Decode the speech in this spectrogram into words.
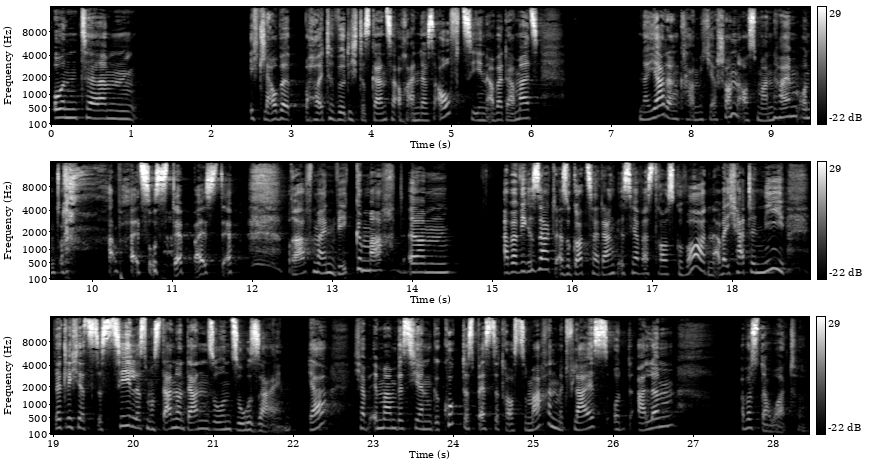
Und ähm, ich glaube, heute würde ich das Ganze auch anders aufziehen, aber damals, na ja, dann kam ich ja schon aus Mannheim und habe halt so Step by Step brav meinen Weg gemacht. Ähm, aber wie gesagt, also Gott sei Dank ist ja was draus geworden. Aber ich hatte nie wirklich jetzt das Ziel, es muss dann und dann so und so sein. Ja, ich habe immer ein bisschen geguckt, das Beste draus zu machen mit Fleiß und allem. Aber es dauerte.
